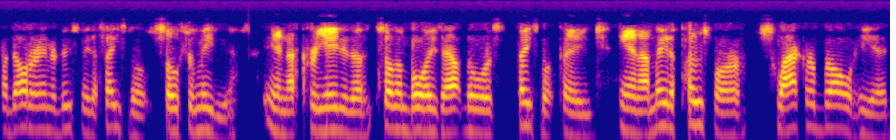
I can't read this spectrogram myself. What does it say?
my daughter introduced me to Facebook, social media, and I created a Southern Boys Outdoors Facebook page, and I made a post for Swhacker Broadhead.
